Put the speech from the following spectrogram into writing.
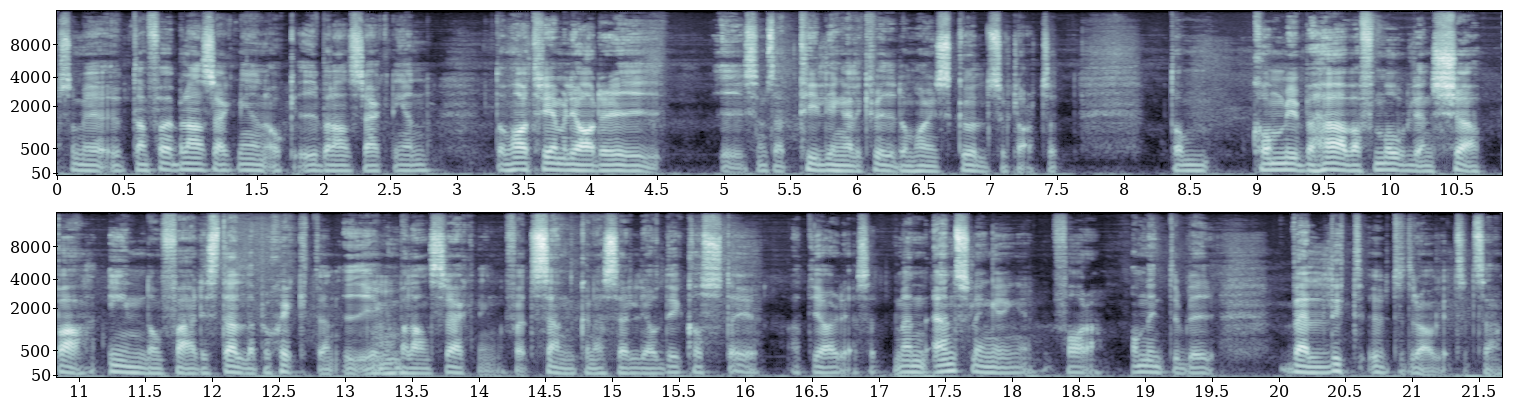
som är utanför balansräkningen och i balansräkningen. De har 3 miljarder i, i som sagt, tillgängliga likvider. De har ju en skuld såklart. Så de kommer ju behöva förmodligen köpa in de färdigställda projekten i egen mm. balansräkning för att sen kunna sälja och det kostar ju att göra det. Så att, men än så länge är det ingen fara om det inte blir väldigt utdraget så att säga.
